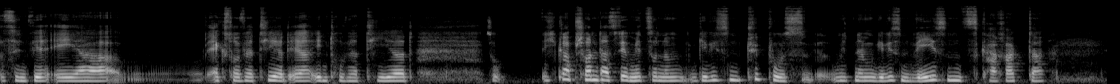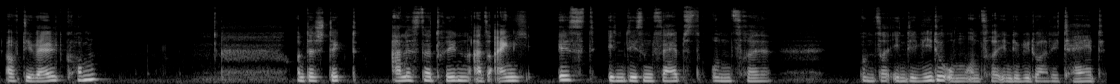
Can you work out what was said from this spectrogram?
sind wir eher extrovertiert, eher introvertiert. So, ich glaube schon, dass wir mit so einem gewissen Typus, mit einem gewissen Wesenscharakter auf die Welt kommen. Und da steckt alles da drin. Also eigentlich ist in diesem Selbst unsere unser Individuum, unsere Individualität,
